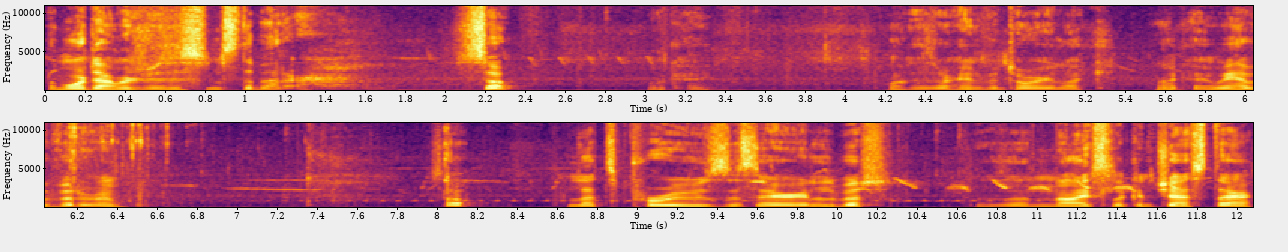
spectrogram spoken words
the more damage resistance, the better. So, okay, what is our inventory like? Okay, we have a bit of room. So, let's peruse this area a little bit. There's a nice looking chest there.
